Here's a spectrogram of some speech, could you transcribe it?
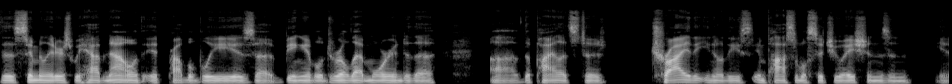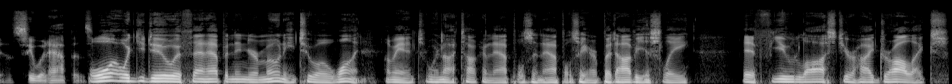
the simulators we have now, it probably is uh, being able to drill that more into the uh, the pilots to try the you know these impossible situations and you know see what happens. Well, what would you do if that happened in your Mooney 201? I mean, it's, we're not talking apples and apples here, but obviously, if you lost your hydraulics,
